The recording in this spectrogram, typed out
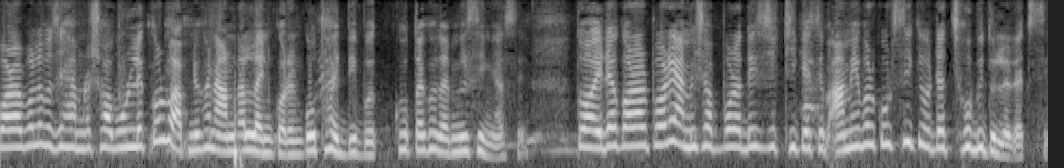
পড়ার বলে যে হ্যাঁ, আমরা সব উল্লেখ করব আপনি ওখানে আন্ডারলাইন করেন কোথায় দিব কোথায় কোথায় মিসিং আছে। তো এটা করার পরে আমি সব পড়া দেখছি ঠিক আছে আমি এবার করছি কি ওটা ছবি তুলে রাখছি।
